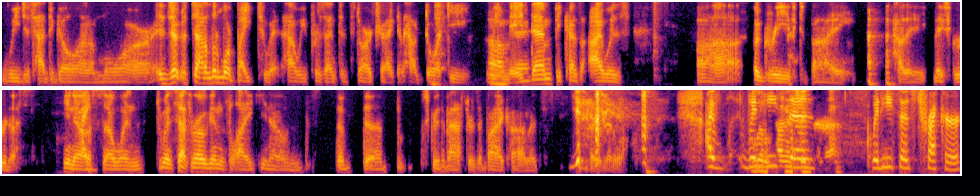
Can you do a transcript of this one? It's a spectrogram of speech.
we just had to go on a more it ju- it had a little more bite to it how we presented Star Trek and how dorky we Okay. made them because I was uh aggrieved by how they they screwed us you know I- so when when seth rogen's like you know the the screw the bastards at viacom it's Yeah. I when he tongue in cheek says there, when he says Trekker,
